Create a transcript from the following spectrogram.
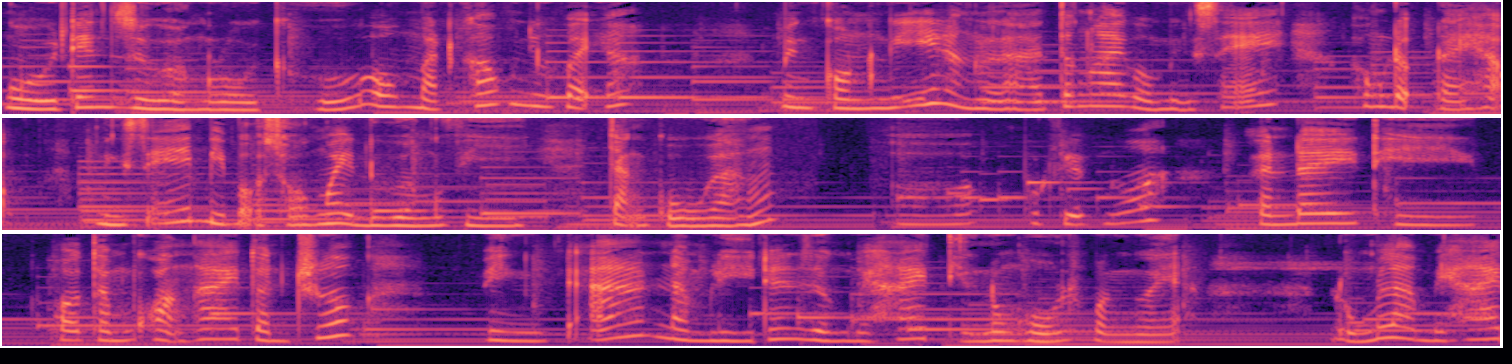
ngồi trên giường rồi cứ ôm mặt khóc như vậy á mình còn nghĩ rằng là tương lai của mình sẽ không đậu đại học mình sẽ bị bỏ số ngoài đường vì chẳng cố gắng. Ờ, một việc nữa gần đây thì họ tầm khoảng 2 tuần trước mình đã nằm lì trên giường 12 tiếng đồng hồ luôn mọi người ạ. Đúng là 12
